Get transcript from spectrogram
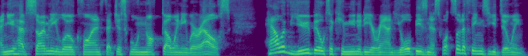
and you have so many loyal clients that just will not go anywhere else. How have you built a community around your business? What sort of things are you doing?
